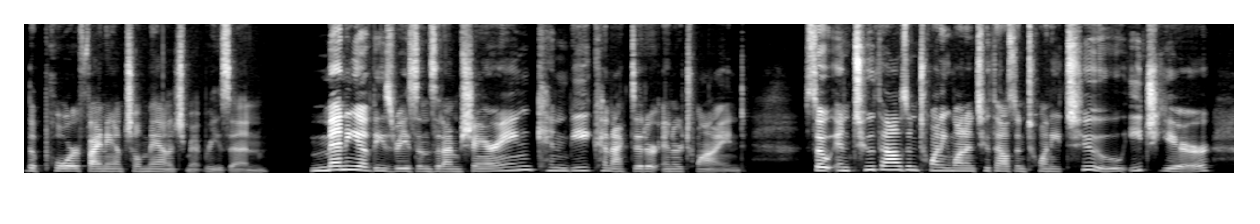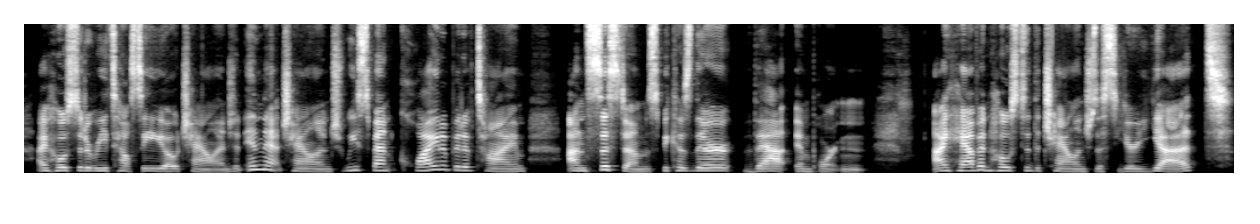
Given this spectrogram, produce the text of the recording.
the poor financial management reason. Many of these reasons that I'm sharing can be connected or intertwined. So in 2021 and 2022, each year, I hosted a retail CEO challenge. And in that challenge, we spent quite a bit of time on systems because they're that important. I haven't hosted the challenge this year yet,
